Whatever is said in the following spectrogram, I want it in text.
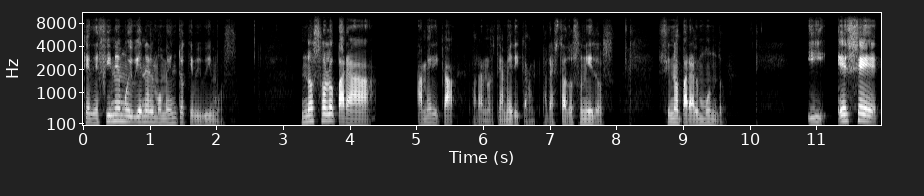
que define muy bien el momento que vivimos. No solo para América, para Norteamérica, para Estados Unidos, sino para el mundo. Y ese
